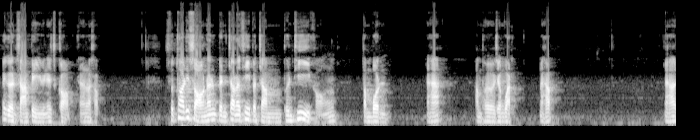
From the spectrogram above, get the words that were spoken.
ไม่เกินสามปีอยู่ในกรอบนั้นแหละครับส่วนท่อที่สองนั้นเป็นเจ้าหน้าที่ประจำพื้นที่ของตำบลนะฮะอำเภอจังหวัดนะครับ นะฮะ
